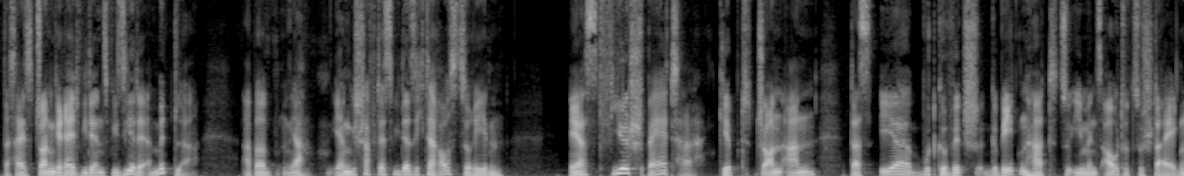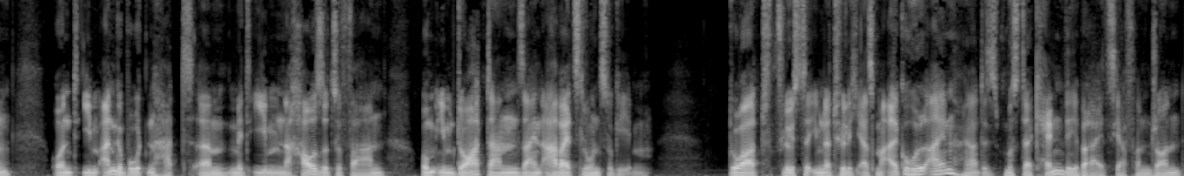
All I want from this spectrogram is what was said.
Das heißt, John gerät wieder ins Visier der Ermittler. Aber ja, irgendwie schafft es wieder, sich da rauszureden. Erst viel später gibt John an, dass er Butkovic gebeten hat, zu ihm ins Auto zu steigen und ihm angeboten hat, ähm, mit ihm nach Hause zu fahren, um ihm dort dann seinen Arbeitslohn zu geben. Dort flößt er ihm natürlich erstmal Alkohol ein, ja, das Muster kennen wir bereits ja von John,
